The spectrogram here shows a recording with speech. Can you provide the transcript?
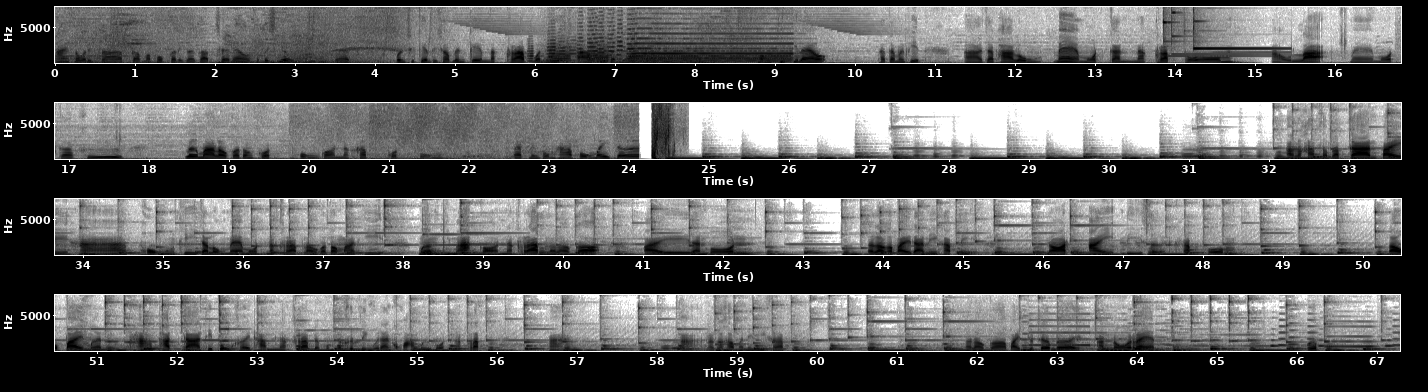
ฮายสวัสดีครับ กลับมาพบกันอีกแล้วกับ Channel Special TVZ คนชื่อเกมที่ชอบเล่นเกมนะครับ วันนี้ตามที่สัญญามาในสองคลิปที่แล้ว ถ้าจะไม่ผิดอาจะพาลงแม่มดกันนะครับผมเอาละแม่มดก็คือ เริ่มมาเราก็ต้องกดผงก่อนนะครับ กดผงแป๊บหนึ่งผมหาผงไม่เจอ เอาละครับสำหรับการไปหาผงที่จะลงแม่มดนะครับ เราก็ต้องมาที่เมืองหิมะก่อนนะครับ แล้วเราก็ไปด้านบน แล้วเราก็ไปด้านนี้ครับนี่ North Ice Desert ครับผม เราไปเหมือนหาพัดการ์ดที่ผมเคยทำนะครับ เดี๋ยวผมจะขึ้นลิงก์ไว้ด้านขวามือบนนะครับ อ่า อ่า แล้วก็เข้ามาในนี้ครับ แล้วเราก็ไปจุดเดิมเลยอันโนแรนปุ๊บ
